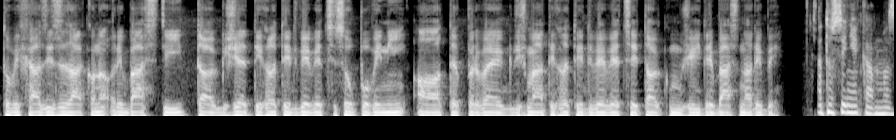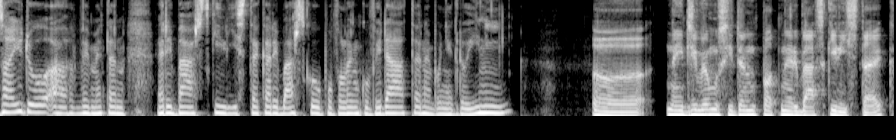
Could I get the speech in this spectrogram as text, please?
to vychází ze zákona o rybářství, takže tyhle ty dvě věci jsou povinný a teprve, když má tyhle ty dvě věci, tak může jít rybář na ryby. A to si někam zajdu a vy mi ten rybářský lístek a rybářskou povolenku vydáte nebo někdo jiný? Uh, nejdříve musíte mít platný rybářský lístek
